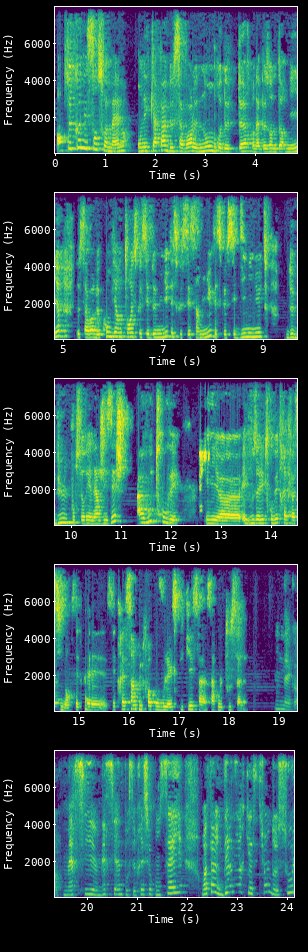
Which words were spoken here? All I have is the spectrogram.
En se connaissant soi-même, on est capable de savoir le nombre d'heures qu'on a besoin de dormir, de savoir de combien de temps, est-ce que c'est deux minutes, est-ce que c'est cinq minutes, est-ce que c'est dix minutes de bulle pour se réénergiser. À vous de trouver. Et, euh, et vous allez trouver très facilement. C'est très, simple, une fois qu'on vous l'a expliqué, ça, roule tout seul. D'accord. Merci, merci Anne pour ces précieux conseils. On va faire une dernière question de Soul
